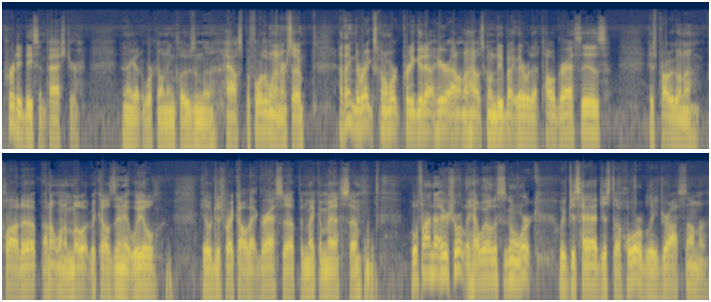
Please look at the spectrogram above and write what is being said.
pretty decent pasture. And I got to work on enclosing the house before the winter. So I think the rake's going to work pretty good out here. I don't know how it's going to do back there where that tall grass is. It's probably going to clod up. I don't want to mow it because then it will, it'll just rake all that grass up and make a mess. So we'll find out here shortly how well this is going to work. We've just had just a horribly dry summer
